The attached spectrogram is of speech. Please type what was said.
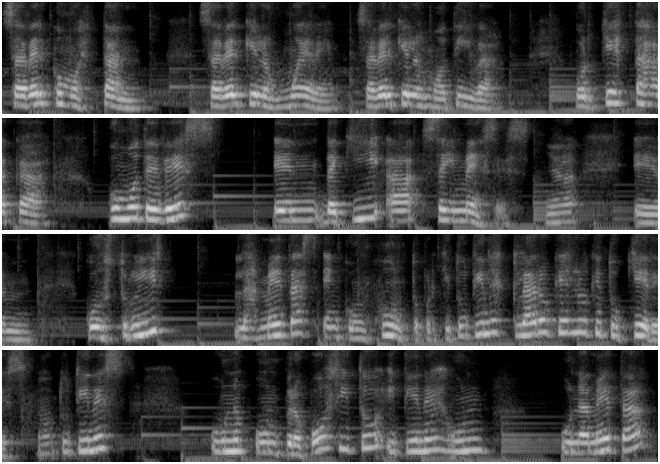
Saber cómo están, saber qué los mueve, saber qué los motiva, por qué estás acá, cómo te ves en, de aquí a seis meses. ¿ya? Em, construir las metas en conjunto, porque tú tienes claro qué es lo que tú quieres, ¿no? tú tienes un, un propósito y tienes un, una meta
